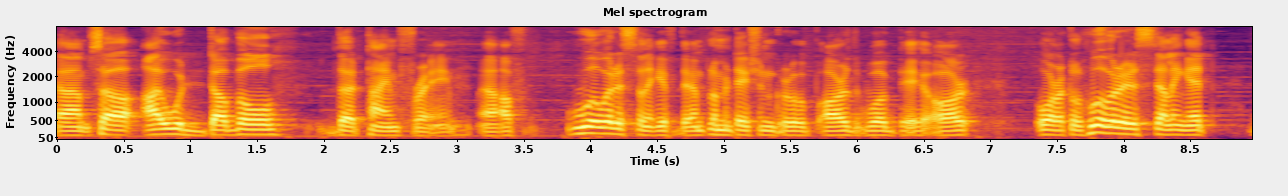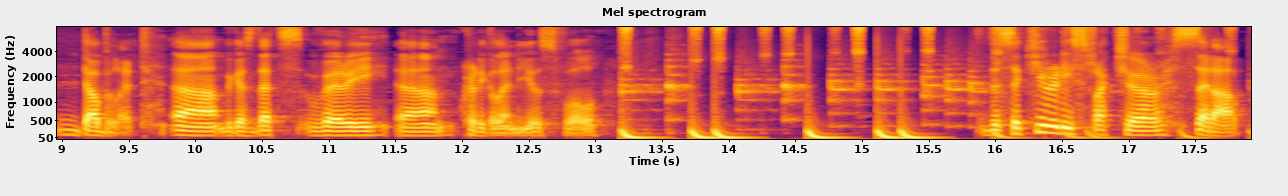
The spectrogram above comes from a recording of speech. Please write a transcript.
Um, so I would double the time frame of whoever is telling, if the implementation group or the Workday or Oracle, whoever is telling it, double it uh, because that's very um, critical and useful. The security structure setup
